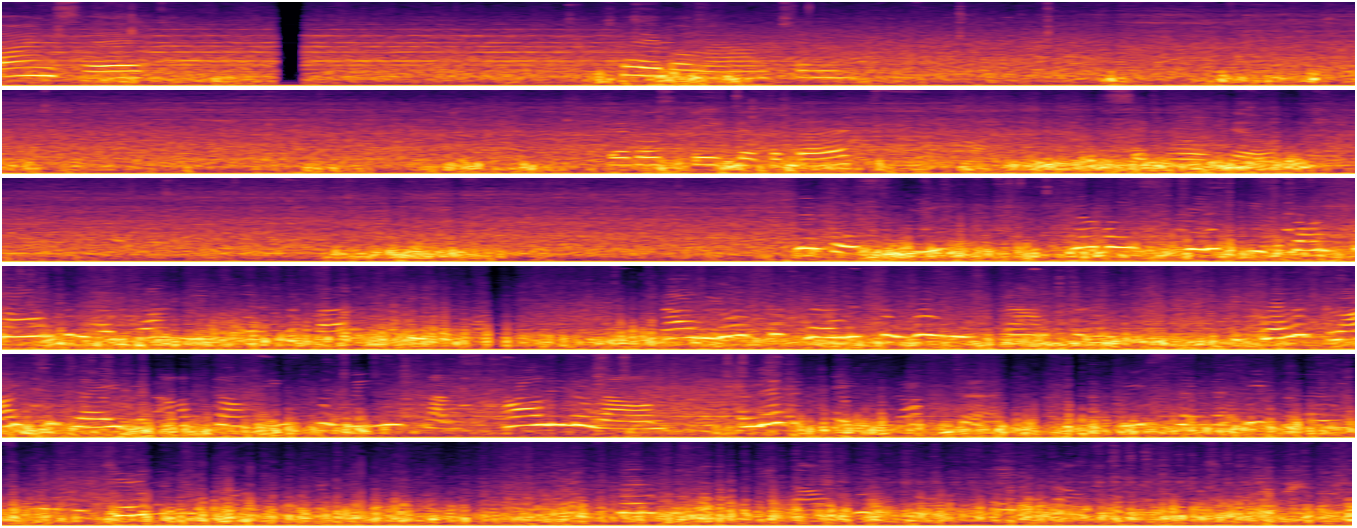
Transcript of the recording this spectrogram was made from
Lion's Head, Table Mountain, Devil's Peak at the back, Signal Hill. Devil's Peak. Devil's Peak is 1,001 meters above sea level. Now we also call it the Wind Mountain because like today when our southeaster wind comes howling around the levitating doctor, we say that he burns all the germs out of the Let's burn the light in our beautiful Table Mountain.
